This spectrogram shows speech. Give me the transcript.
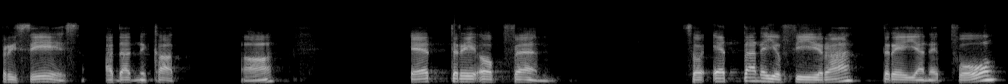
Precis, adad nikat. Ja. 1, 3 och 5. Så ettan är ju 4, trean är 2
